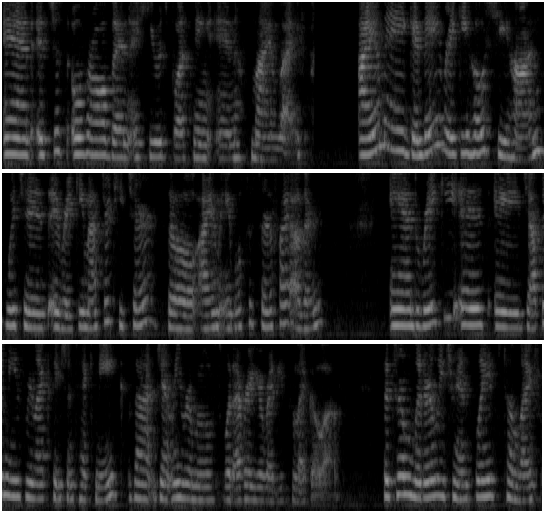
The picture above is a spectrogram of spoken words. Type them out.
and it's just overall been a huge blessing in my life. I am a Gendai Reiki Ho Shihan, which is a Reiki master teacher, so I am able to certify others. And Reiki is a Japanese relaxation technique that gently removes whatever you're ready to let go of. The term literally translates to life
